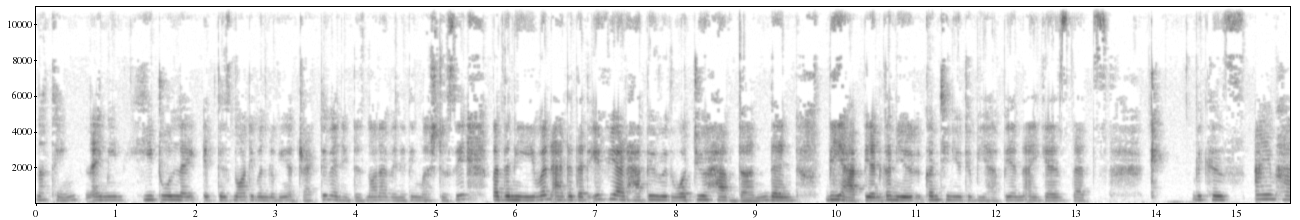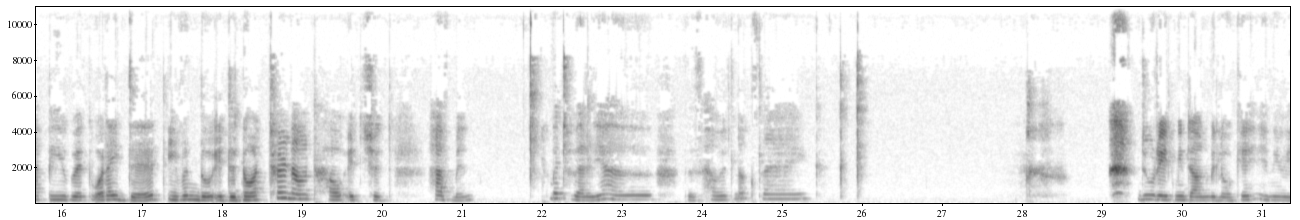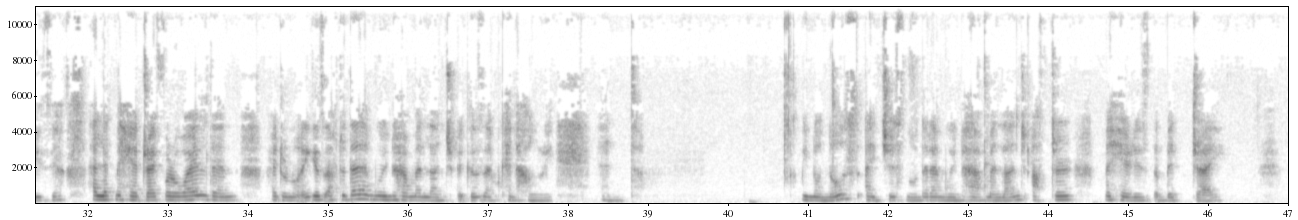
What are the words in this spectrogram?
nothing. I mean he told like it is not even looking attractive and he does not have anything much to say. But then he even added that if you are happy with what you have done then be happy and continue continue to be happy. And i guess that's because i am happy with what i did even though it did not turn out how it should have been. But well yeah this is how it looks like do rate me down below okay? Anyways yeah. I'll let my hair dry for a while then i don't know i guess after that i'm going to have my lunch because i'm kind of hungry. And um, me no knows i just know that i'm going to have my lunch after my hair is a bit dry.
